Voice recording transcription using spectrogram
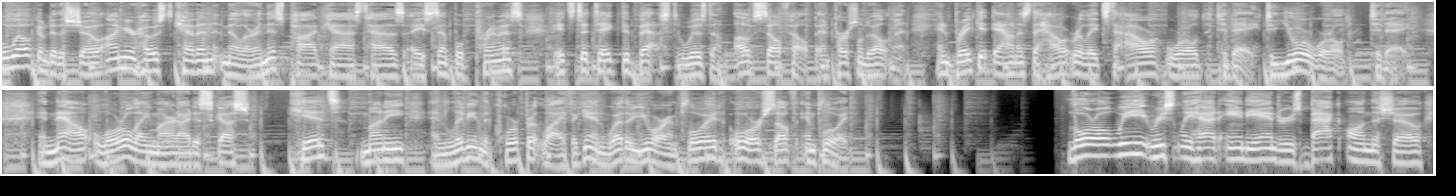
Well, welcome to the show. I'm your host, Kevin Miller, and this podcast has a simple premise. It's to take the best wisdom of self help and personal development and break it down as to how it relates to our world today, to your world today. And now, Loral Langemeier and I discuss kids, money, and living the corporate life. Again, whether you are employed or self employed. Loral, we recently had Andy Andrews back on the show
